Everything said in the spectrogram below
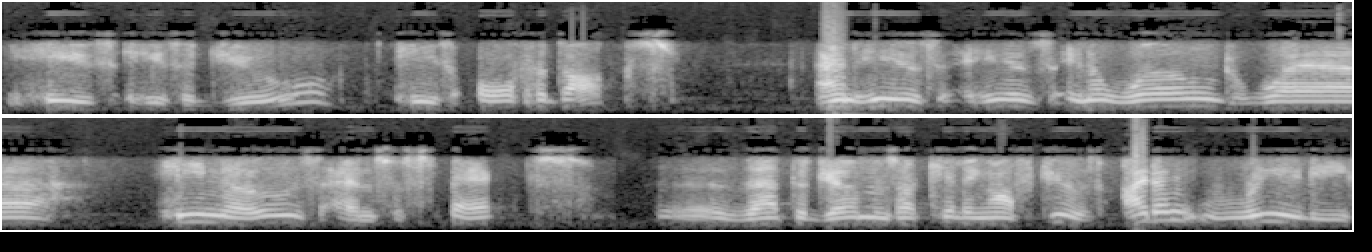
he's he's a Jew. He's Orthodox, and he is he is in a world where he knows and suspects uh, that the Germans are killing off Jews. I don't really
